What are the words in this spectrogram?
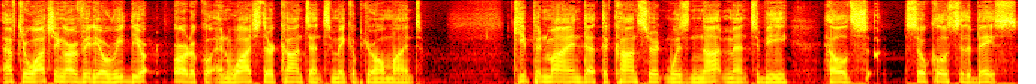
After watching our video, read the article and watch their content to make up your own mind. Keep in mind that the concert was not meant to be held so, close to the base.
